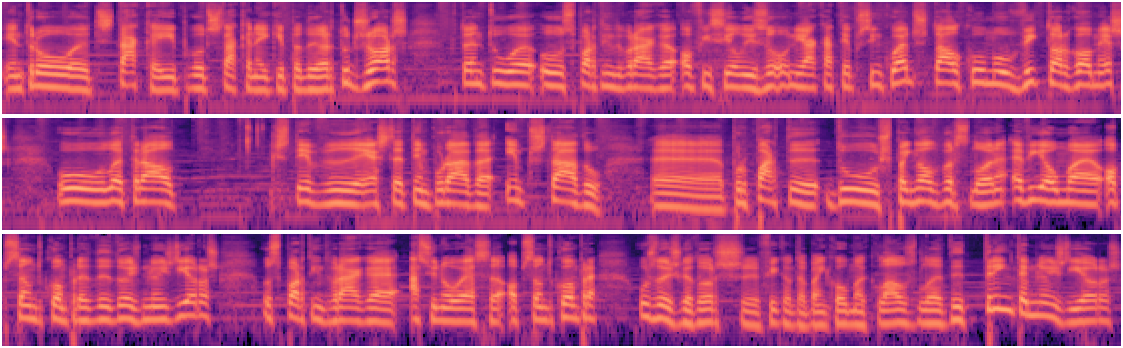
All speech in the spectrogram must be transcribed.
entrou, destaca e pegou destaca na equipa de Artur Jorge, portanto o Sporting de Braga oficializou o Niakate por 5 anos, tal como o Victor Gomes, o lateral que esteve esta temporada emprestado uh, por parte do Espanhol de Barcelona. Havia uma opção de compra de 2 milhões de euros. O Sporting de Braga acionou essa opção de compra. Os dois jogadores eh, ficam também com uma cláusula de 30 milhões de euros.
